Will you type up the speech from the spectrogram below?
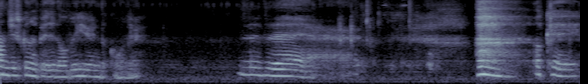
I'm just gonna put it over here in the corner. There. okay.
